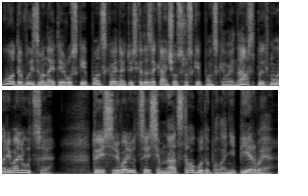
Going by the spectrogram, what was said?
года, вызванная этой русско-японской войной. То есть, когда заканчивалась русско-японская война, вспыхнула революция. То есть, революция 17 года была не первая.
